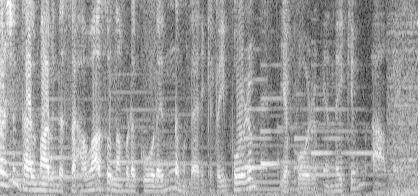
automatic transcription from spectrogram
പരിശുദ്ധാത്മാവിന്റെ സഹവാസവും നമ്മുടെ കൂടെ എന്നും ഉണ്ടായിരിക്കട്ടെ. ഇപ്പോഴും എപ്പോഴും എന്നേക്കും. ആമേ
